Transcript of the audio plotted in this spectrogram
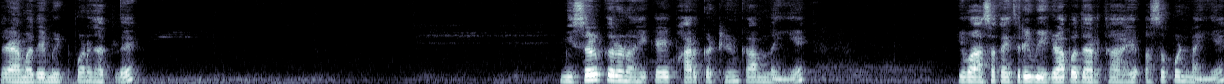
तर यामध्ये मीठ पण घातलं आहे मिसळ करणं हे काही फार कठीण काम नाही आहे किंवा असा काहीतरी वेगळा पदार्थ आहे असं पण नाही आहे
